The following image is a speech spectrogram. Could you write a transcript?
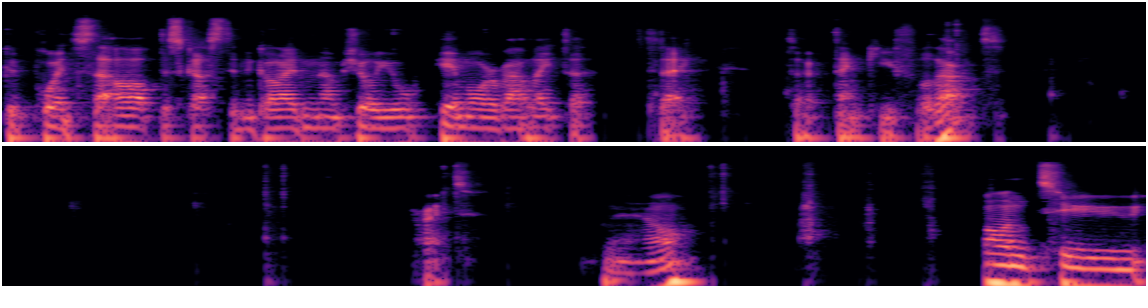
good points that are discussed in the guide, and I'm sure you'll hear more about later today. So thank you for that. Right. Now, on to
